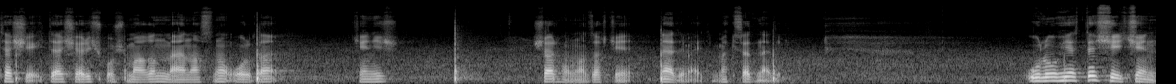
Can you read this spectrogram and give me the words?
təşrikdə şərik qoşmağın mənasını orada geniş şərh olunacaq ki, nə deməkdir, məqsəd nədir? Uluhiyyətdə şirkin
